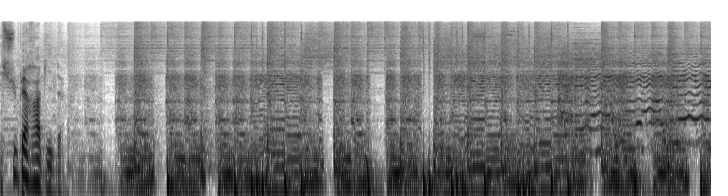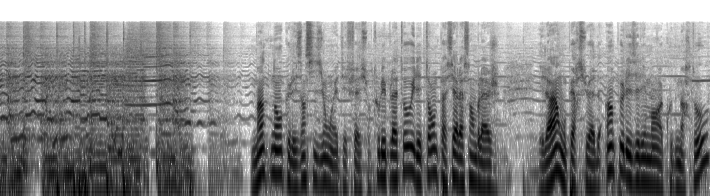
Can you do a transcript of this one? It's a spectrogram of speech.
et super rapide. Maintenant que les incisions ont été faites sur tous les plateaux, il est temps de passer à l'assemblage. Et là, on persuade un peu les éléments à coups de marteau,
